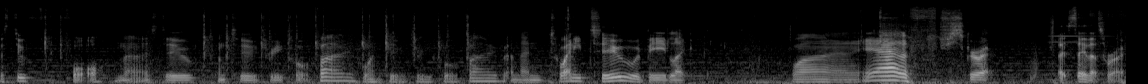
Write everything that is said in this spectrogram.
Let's do four. No, let's do one, two, three, four, five. One, two, three, four, five. And then 22 would be like. One. Yeah, screw it. Let's say that's right.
